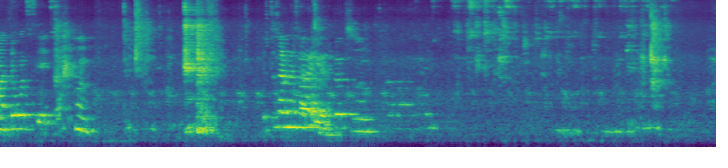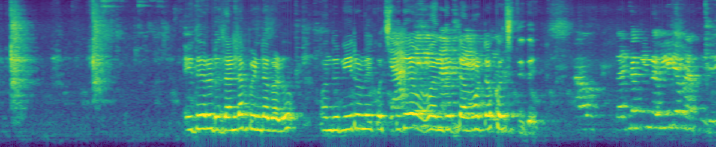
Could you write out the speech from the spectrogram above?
ಮತ್ತೆ ಒಡಿಸಿ ಆಯ್ತಾ ಎಷ್ಟು ಸಣ್ಣ ಸಣ್ಣ ಇದೆರಡು ದಂಡಪಿಂಡಗಳು, ಒಂದು ನೀರುಳ್ಳಿ ಕೊಚ್ತಿದೆ, ಒಂದು ಟೊಮೊಟೊ ಕೊಚ್ತಿದೆ. ಮಾಡ್ತಿದೆ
